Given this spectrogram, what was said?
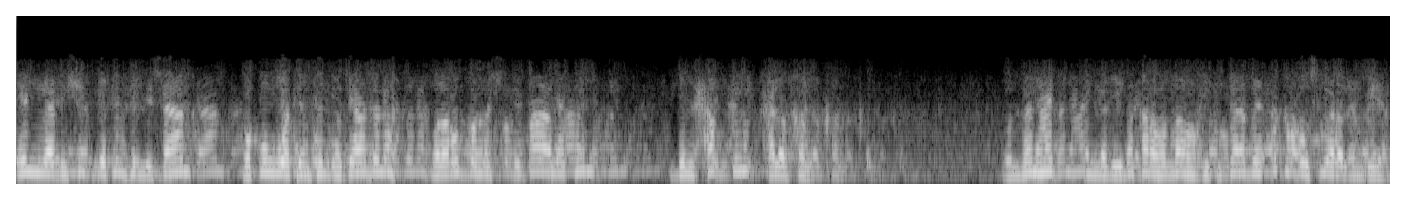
إلا بشدة في اللسان وقوة في المجادلة ولربما استطالة بالحق على الخلق. والمنهج الذي ذكره الله في كتابه اقرأوا سير الأنبياء.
